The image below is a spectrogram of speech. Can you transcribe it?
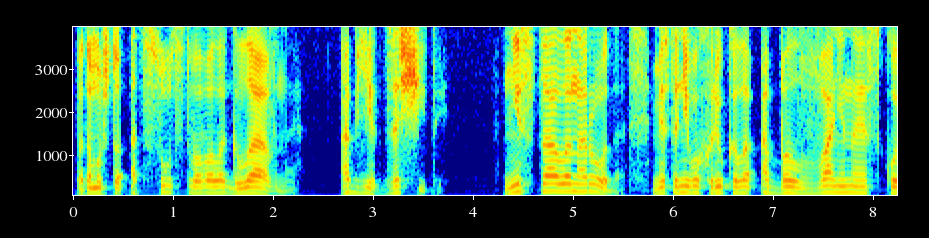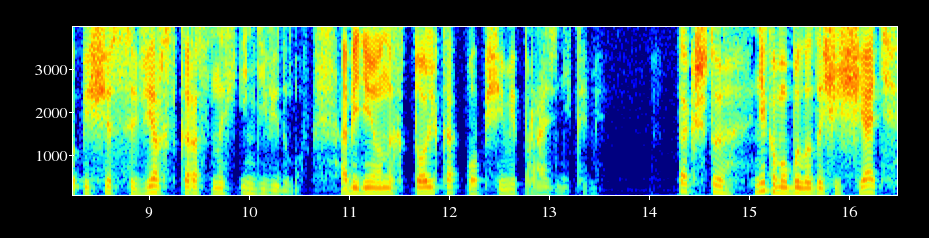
потому что отсутствовало главное – объект защиты. Не стало народа, вместо него хрюкало оболваненное скопище сверхскоростных индивидуумов, объединенных только общими праздниками. Так что некому было защищать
